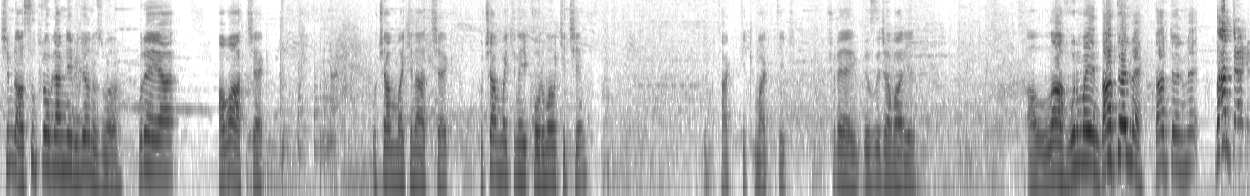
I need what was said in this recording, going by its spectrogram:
Şimdi asıl problem ne biliyorsunuz mu? Buraya hava atacak. Uçan makine atacak. Uçan makineyi korumak için taktik maktik. Şuraya hızlıca varil. Allah vurmayın. Dart ölme. Dart ölme. Dart ölme.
